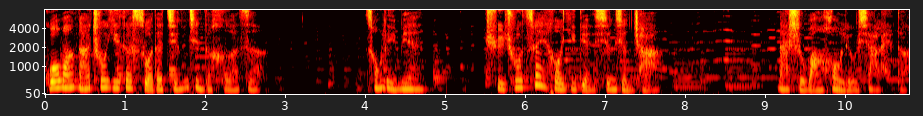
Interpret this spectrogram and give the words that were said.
国王拿出一个锁得紧紧的盒子，从里面取出最后一点星星茶。那是王后留下来的。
